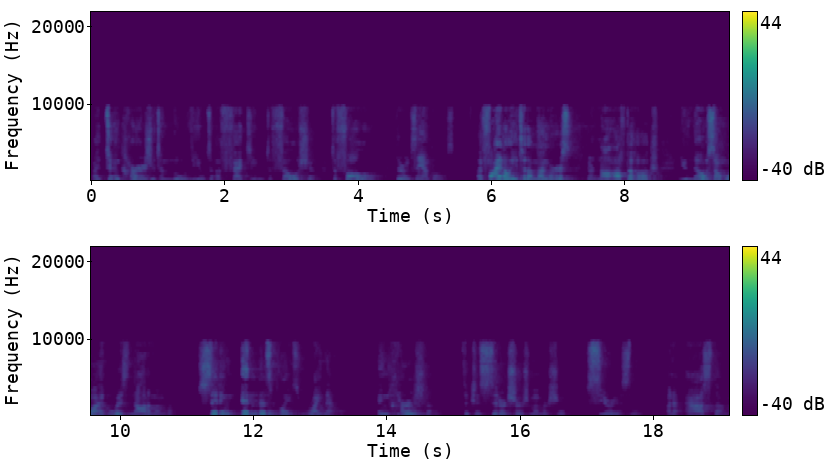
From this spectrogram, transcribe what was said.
Right? To encourage you, to move you, to affect you, to fellowship, to follow their examples. And finally, to the members, you're not off the hook. You know someone who is not a member sitting in this place right now, encourage them to consider church membership seriously and ask them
